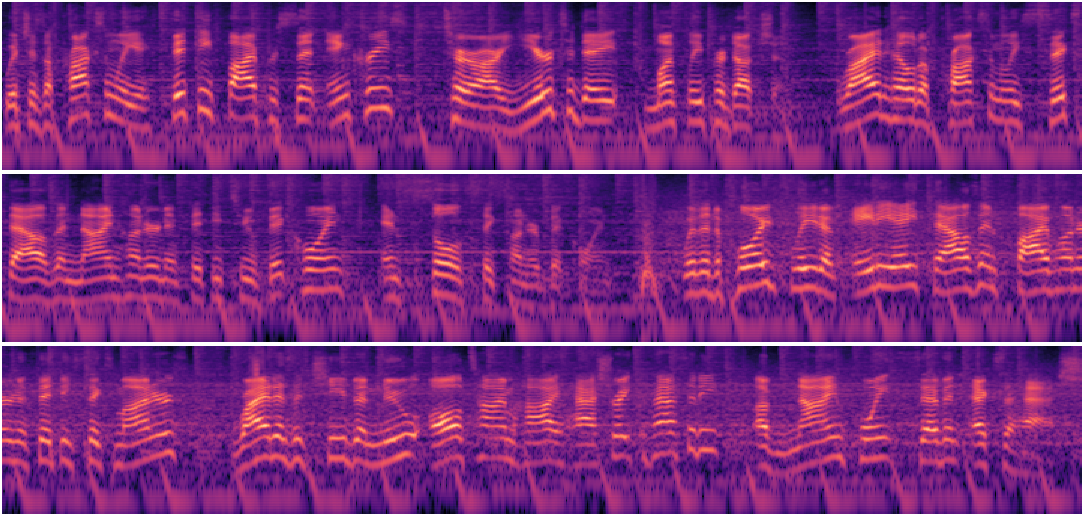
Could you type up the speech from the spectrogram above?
which is approximately a 55% increase to our year-to-date monthly production. Riot held approximately 6,952 Bitcoin and sold 600 Bitcoin. With a deployed fleet of 88,556 miners, Riot has achieved a new all-time high hash rate capacity of 9.7 exahash.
